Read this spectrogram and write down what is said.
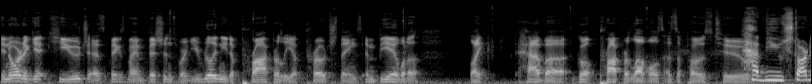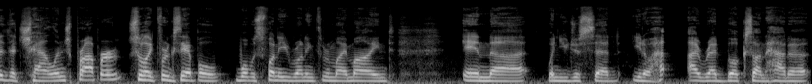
in order to get huge as big as my ambitions were, you really need to properly approach things and be able to like have a go up proper levels as opposed to Have you started to challenge proper? So, like for example, what was funny running through my mind in uh, when you just said, you know, I read books on how to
